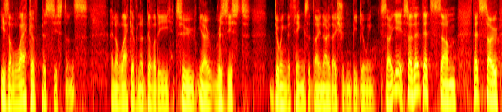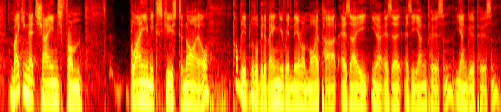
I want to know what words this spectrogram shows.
is a lack of persistence and a lack of an ability to, you know, resist doing the things that they know they shouldn't be doing. So, yeah, so that, that's, um, that's so making that change from blame, excuse, denial probably a little bit of anger in there on my part as a you know as a as a young person, younger person.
